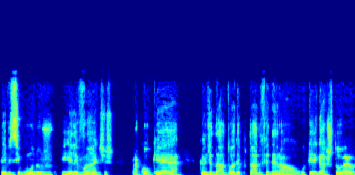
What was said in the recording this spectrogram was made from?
teve segundos irrelevantes para qualquer candidato a deputado federal. O que ele gastou é.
